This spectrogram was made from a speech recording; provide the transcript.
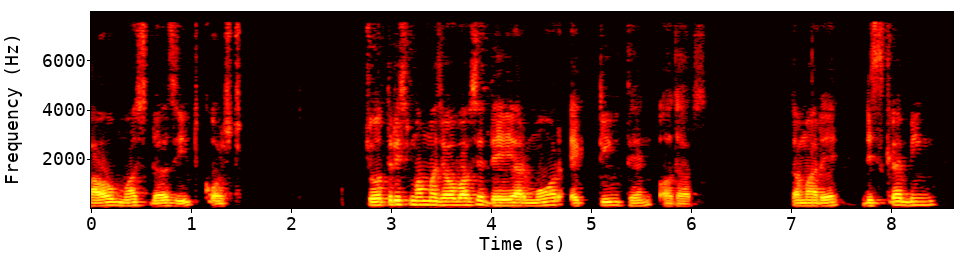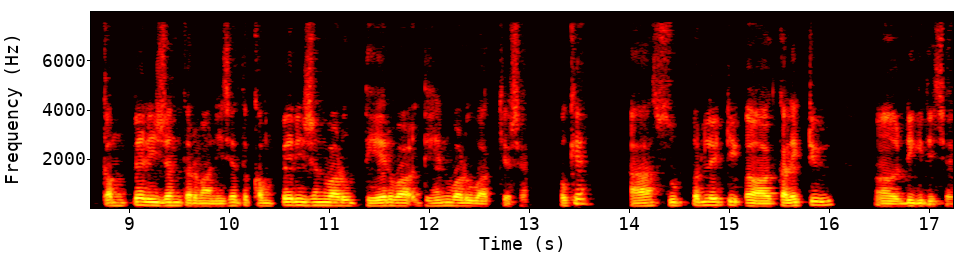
how much does it cost ચોત્રીસમાં જવાબ આવશે they are more active than others તમારે describing comparison કરવાની છે તો comparison વાળું ધેર ધ્યાન વાળું વાક્ય છે ઓકે આ સુપરલેટિવ કલેક્ટિવ ડિગ્રી છે.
